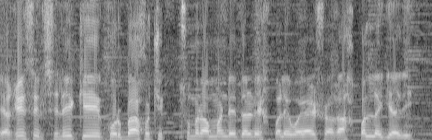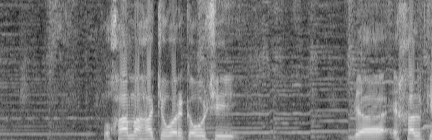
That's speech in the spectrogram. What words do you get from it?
هغې سلسلې کې کوربه خو چې څومره منډې دړې خپلې ویای شو هغه خپل لګیا دي خو خامخا چې ورکه وشي بیا خلک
